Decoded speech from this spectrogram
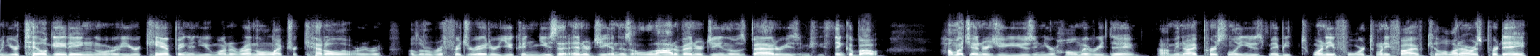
when you're tailgating or you're camping and you want to run an electric kettle or a little refrigerator, you can use that energy. And there's a lot of energy in those batteries. And if you think about how much energy you use in your home every day, I mean, I personally use maybe 24, 25 kilowatt hours per day.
